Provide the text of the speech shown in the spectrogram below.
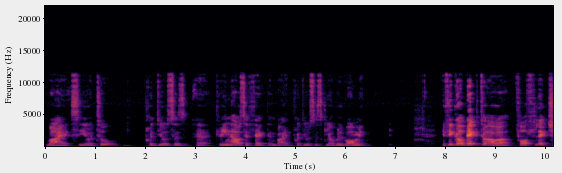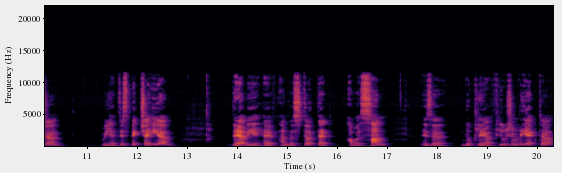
why CO2 produces a greenhouse effect and why it produces global warming. If we go back to our fourth lecture, we had this picture here. There we have understood that our sun is a nuclear fusion reactor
